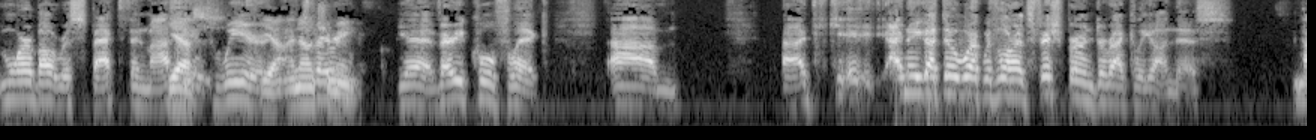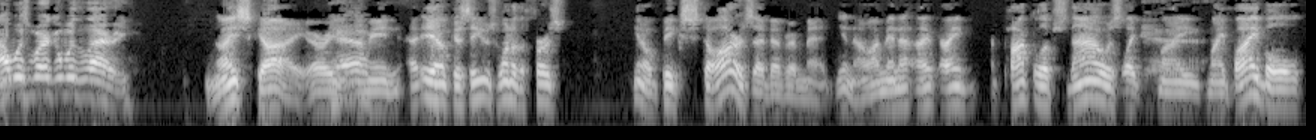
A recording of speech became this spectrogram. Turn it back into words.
more about respect than mafia. Yes. It's weird. Yeah, I know it's what very, you mean. Yeah, very cool flick. Um, uh, I know you got to work with Laurence Fishburne directly on this. How was working with Larry? Nice guy. Or, yeah. I mean, you know, because he was one of the first, you know, big stars I've ever met. You know, I mean, I, I Apocalypse Now is like yeah. my my Bible,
